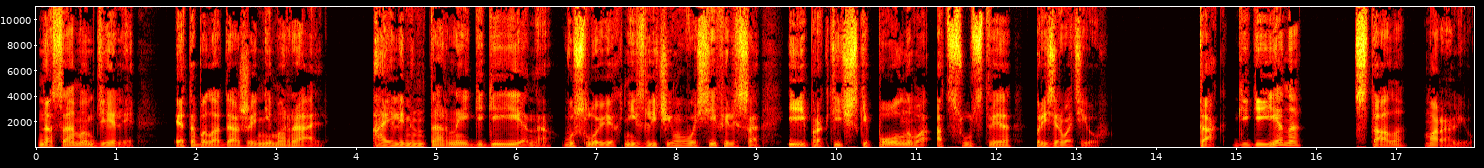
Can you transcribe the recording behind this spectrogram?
На самом деле, это была даже не мораль, а элементарная гигиена в условиях неизлечимого сифилиса и практически полного отсутствия презервативов. Так гигиена стала моралью.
